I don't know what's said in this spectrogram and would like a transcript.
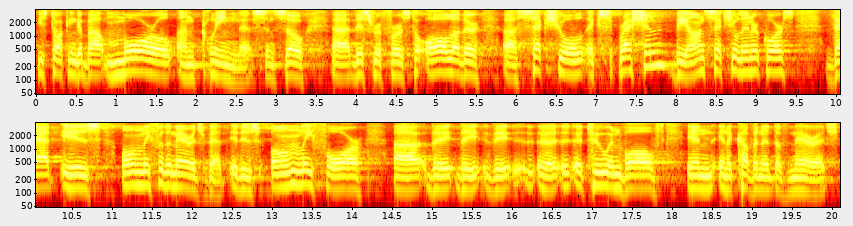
He's talking about moral uncleanness. And so uh, this refers to all other uh, sexual expression beyond sexual intercourse that is only for the marriage bed. It is only for uh, the, the, the uh, two involved in, in a covenant of marriage.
